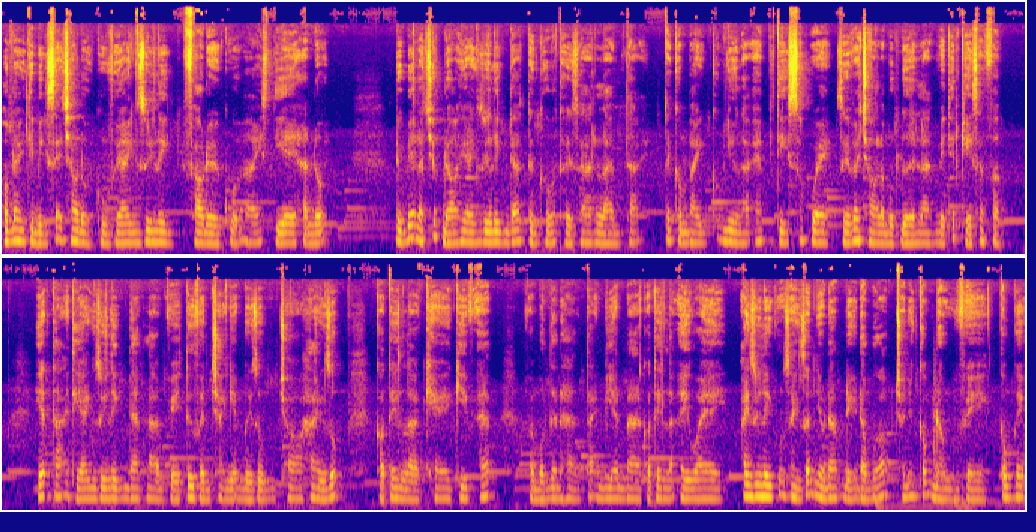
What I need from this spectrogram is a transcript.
Hôm nay thì mình sẽ trao đổi cùng với anh Duy Linh, founder của ISDA Hà Nội. Được biết là trước đó thì anh Duy Linh đã từng có một thời gian làm tại Techcombank cũng như là FPT Software dưới vai trò là một người làm về thiết kế sản phẩm. Hiện tại thì anh Duy Linh đang làm về tư vấn trải nghiệm người dùng cho hai ứng dụng có tên là Caregive App và một ngân hàng tại Myanmar có tên là AYA. Anh Duy Linh cũng dành rất nhiều năm để đóng góp cho những cộng đồng về công nghệ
